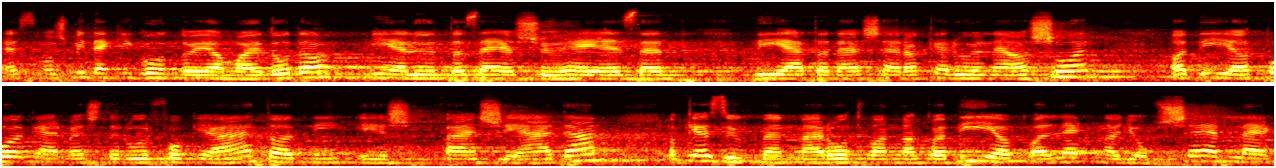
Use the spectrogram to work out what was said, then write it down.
ezt most mindenki gondolja majd oda, mielőtt az első helyezett díjátadására kerülne a sor. A díjat polgármester úr fogja átadni, és Fási Ádám. A kezükben már ott vannak a díjak, a legnagyobb serleg,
